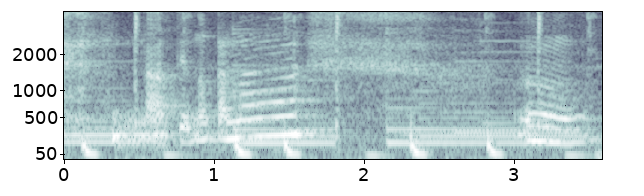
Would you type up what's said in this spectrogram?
なんていうのかな。うん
